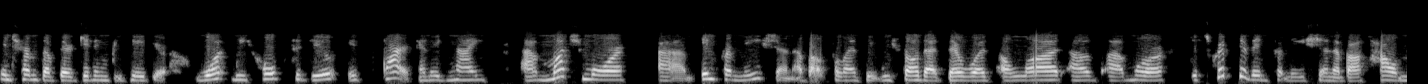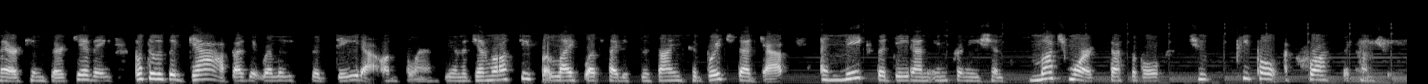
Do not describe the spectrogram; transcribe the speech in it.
in terms of their giving behavior. What we hope to do is spark and ignite uh, much more um, information about philanthropy. We saw that there was a lot of uh, more descriptive information about how Americans are giving, but there was a gap as it relates to data on philanthropy. And the Generosity for Life website is designed to bridge that gap and make the data and information much more accessible to people across the country.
